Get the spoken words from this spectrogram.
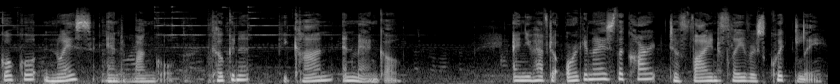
coco, nuez, and mango, coconut, pecan, and mango. And you have to organize the cart to find flavors quickly.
